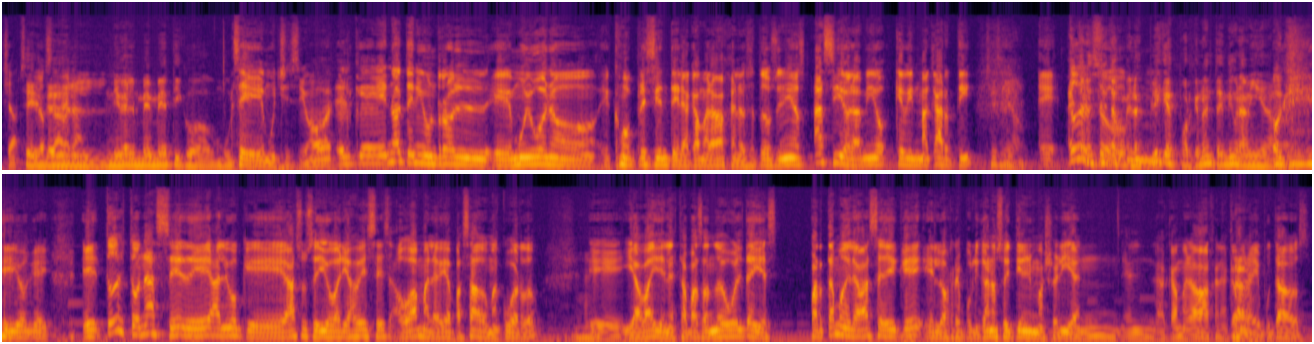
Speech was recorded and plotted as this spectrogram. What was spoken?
Ya, Sí, lo el nivel memético, mucho. Sí, muchísimo. El que no ha tenido un rol eh, muy bueno eh, como presidente de la Cámara Baja en los Estados Unidos ha sido el amigo Kevin McCarthy. Sí, señor. Eh, Esto necesito que me lo expliques porque no entendí una mierda. Ok, ok. Todo esto nace de algo que ha sucedido varias veces. A Obama le había pasado, me acuerdo. y a Biden le está pasando de vuelta. Y es. Partamos de la base de que eh, los republicanos hoy tienen mayoría en, en la Cámara Baja, en la Claro. Cámara de Diputados.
